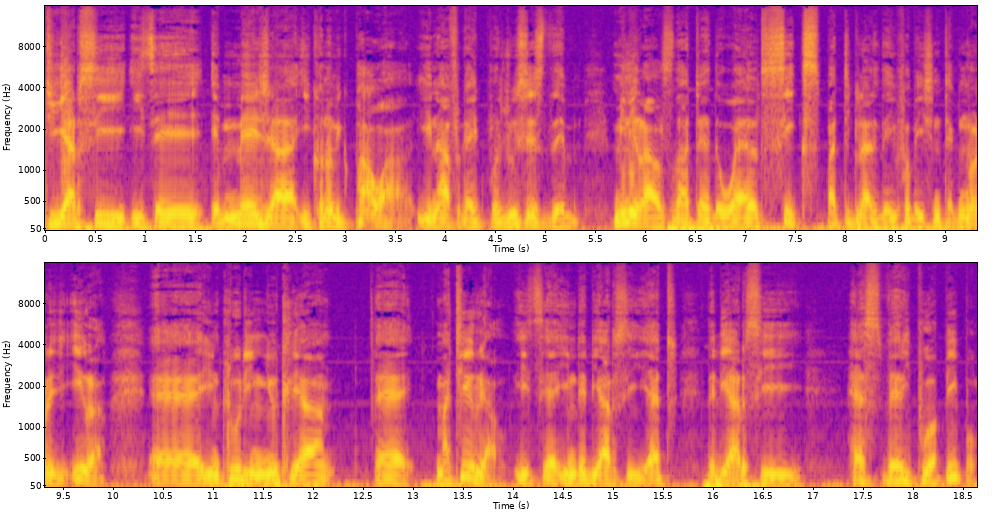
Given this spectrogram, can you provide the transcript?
DRC is a, a major economic power in Africa. It produces the minerals that uh, the world seeks, particularly the information technology era, uh, including nuclear uh, material. It's uh, in the DRC, yet the DRC has very poor people.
